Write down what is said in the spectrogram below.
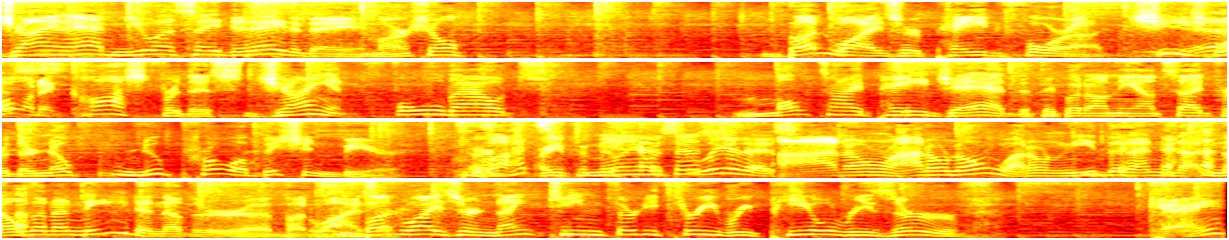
Giant ad in USA Today today, Marshall? Budweiser paid for a. Geez, Yes. what would it cost for this giant fold-out, multi-page ad that they put on the outside for their no, new Prohibition beer? Are, What? Are you familiar with this? Look at this. I don't. I don't know. I don't need that. I know that I need another uh, Budweiser. Budweiser 1933 Repeal Reserve. okay.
